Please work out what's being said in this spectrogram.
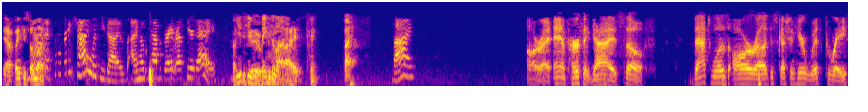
Yeah, thank you so yeah, much. It's been great chatting with you guys. I hope you have a great rest of your day. Uh, you, you too. too. Thanks a lot. Bye. Okay. Bye. Bye. All right, and perfect, guys. So that was our uh, discussion here with Grace.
